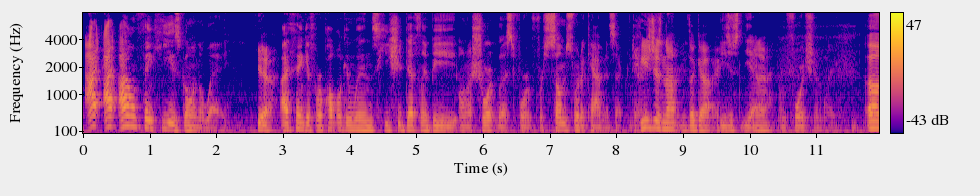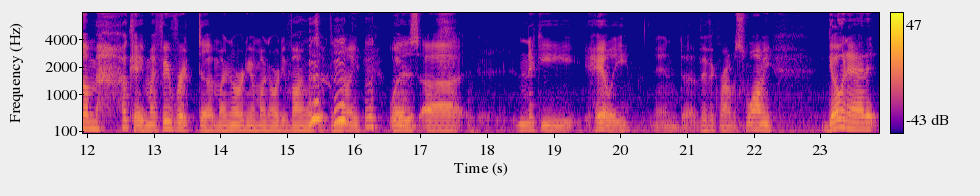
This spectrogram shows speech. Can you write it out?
I, I i don't think he is going away Yeah. I think if a Republican wins, he should definitely be on a short list for, for some sort of cabinet secretary. He's just not the guy. He's just yeah, you know? unfortunately. Um. Okay, my favorite uh, minority or minority violence of the night was uh, Nikki Haley and uh, Vivek Ramaswamy going at it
